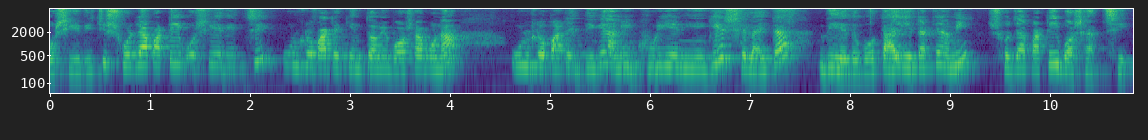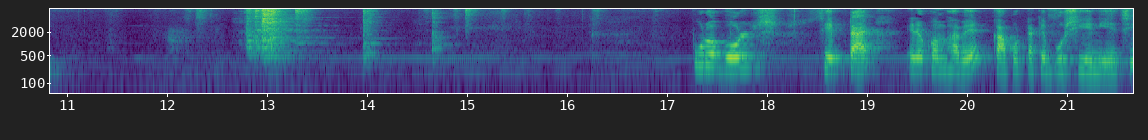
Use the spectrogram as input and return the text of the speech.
বসিয়ে দিচ্ছি, সোজা পাটেই বসিয়ে দিচ্ছি, উল্টো পাটে কিন্তু আমি বসাবো না। উল্টো পাটের দিকে আমি ঘুরিয়ে নিয়ে গিয়ে সেলাইটা দিয়ে দেবো, তাই এটাকে আমি সোজা পাটেই বসাচ্ছি। পুরো গোল শেপটায় এরকমভাবে কাপড়টাকে বসিয়ে নিয়েছি।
